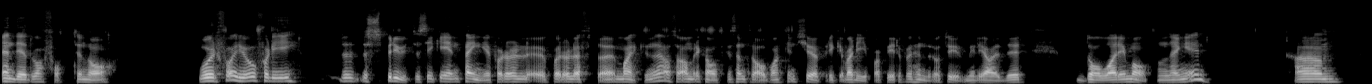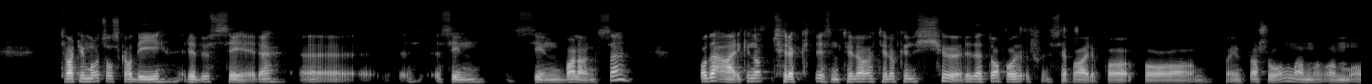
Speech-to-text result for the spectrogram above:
enn det du har fått til nå. Hvorfor? Jo, fordi det, det sprutes ikke inn penger for å, for å, løfte markedene. Altså amerikanske sentralbanken kjøper ikke verdipapirer for 120 milliarder dollar i måneden lenger. Um, tvert imot så skal de redusere uh, sin, sin balanse. Og det er ikke nok trøkk liksom, til, til, å, kunne kjøre dette opp. og Se bare på, på, på inflasjonen. Man man må,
